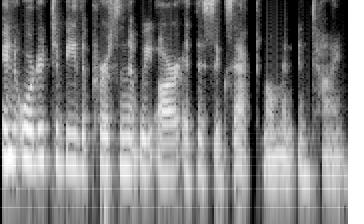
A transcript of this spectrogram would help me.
in order to be the person that we are at this exact moment in time.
